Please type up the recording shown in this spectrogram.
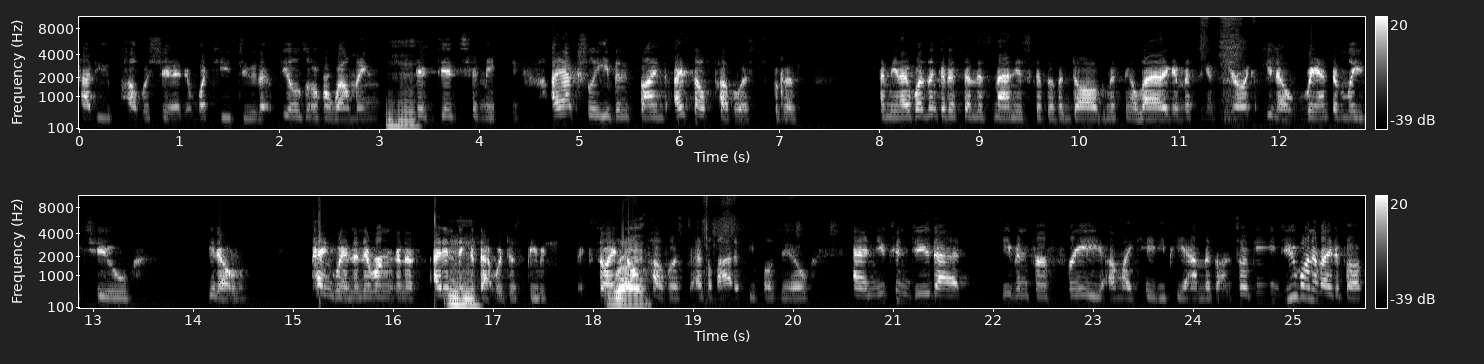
how do you publish it, and what do you do? That feels overwhelming. Mm-hmm. It did to me. I actually even signed. I self-published because I mean, I wasn't going to send this manuscript of a dog missing a leg and missing an ear, like, you know, randomly to, you know, Penguin, and they weren't going to, I didn't mm-hmm. think that that would just be realistic. So I right. self published, as a lot of people do. And you can do that even for free on like KDP Amazon. So if you do want to write a book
